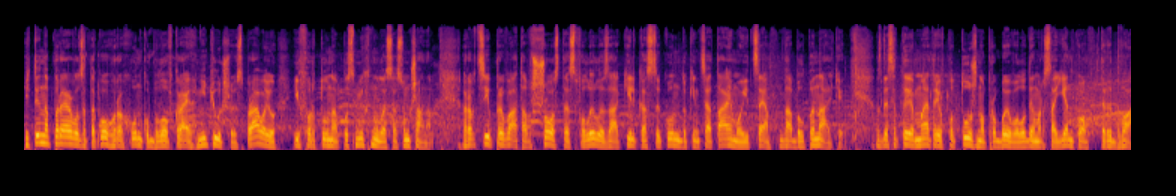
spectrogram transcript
Йти на перерву за такого рахунку було вкрай гнітючою справою, і фортуна посміхнулася сумчанам. Гравці привата в шосте сфолили за кілька секунд до кінця тайму, і це дабл пенальті. З 10 метрів потужно пробив Володимир Саєнко 3-2.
